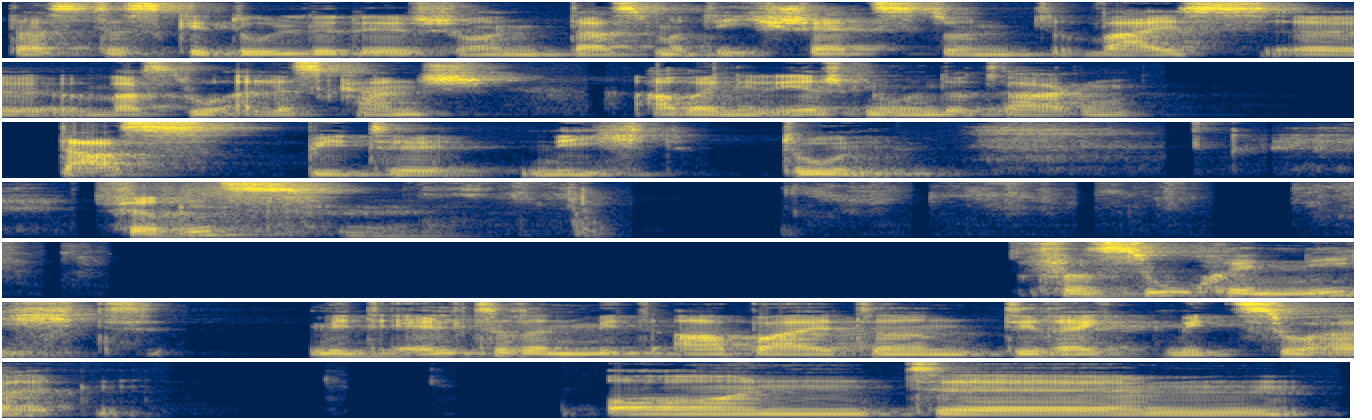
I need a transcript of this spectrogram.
dass das geduldet ist und dass man dich schätzt und weiß, äh, was du alles kannst. Aber in den ersten 100 Tagen, das bitte nicht tun. Viertens, versuche nicht mit älteren Mitarbeitern direkt mitzuhalten. Und ähm,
